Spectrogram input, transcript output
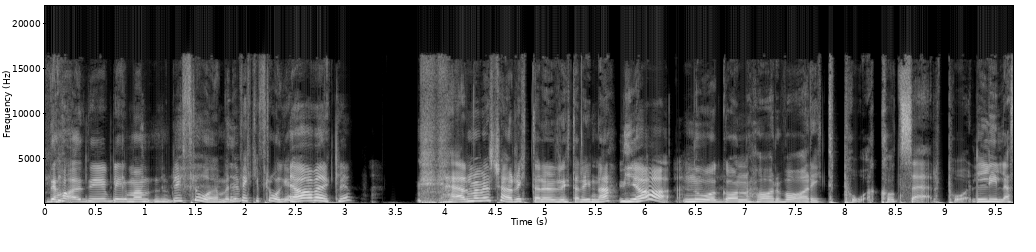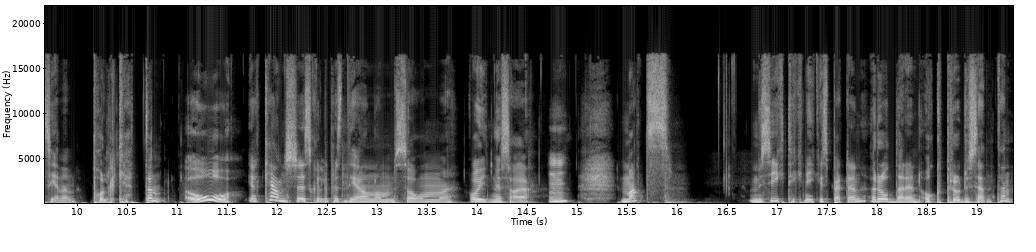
Det, har, det, blir, man blir fråga, men det väcker frågor. Ja, verkligen. Här man väl köra ryttare och ryttarinna. Ja. Någon har varit på konsert på lilla scenen Polketten. Oh. Jag kanske skulle presentera honom som, oj nu sa jag, Mm. Mats, musikteknikexperten, roddaren och producenten.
